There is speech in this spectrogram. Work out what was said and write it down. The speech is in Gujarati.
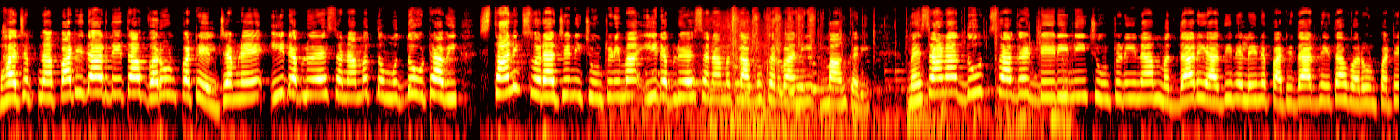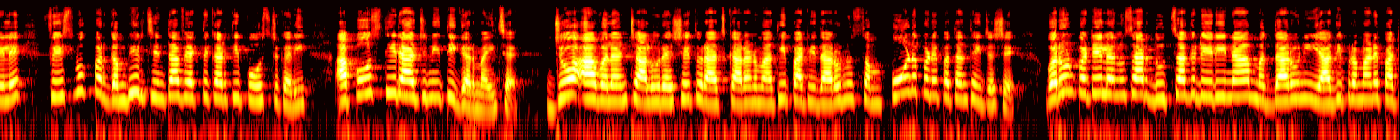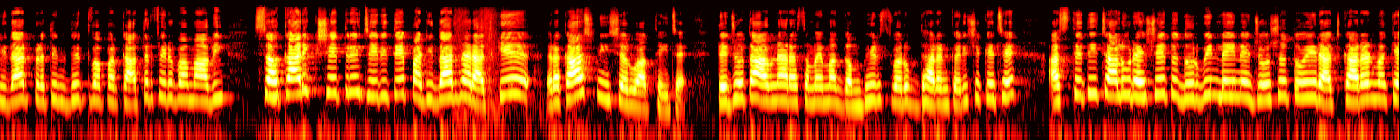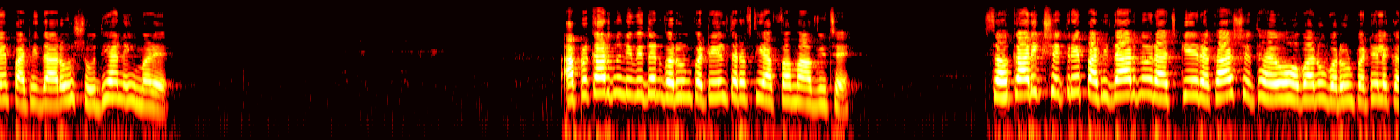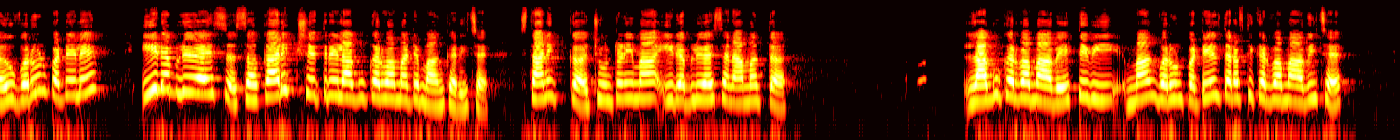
ભાજપના પાટીદાર નેતા વરુણ પટેલ જેમણે ઈડબ્લ્યુએસ અનામતનો મુદ્દો ઉઠાવી સ્થાનિક સ્વરાજ્યની ચૂંટણીમાં ઈડબ્લ્યુએસ અનામત લાગુ કરવાની માંગ કરી. મહેસાણા દૂધસાગર ડેરીની ચૂંટણીના મતદાર યાદીને લઈને પાટીદાર નેતા વરુણ પટેલે ફેસબુક પર ગંભીર ચિંતા વ્યક્ત કરતી પોસ્ટ કરી. આ પોસ્ટથી રાજનીતિ ગરમાઈ છે. જો આ વલણ ચાલુ રહેશે તો રાજકારણમાંથી પાટીદારોનું સંપૂર્ણપણે પતન થઈ જશે. વરુણ પટેલ અનુસાર દૂધસાગર ડેરીના મતદારોની યાદી પ્રમાણે પાટીદાર પ્રતિનિધિત્વ પર કાતર ફેરવવામાં આવી. સહકારી ક્ષેત્રે જે રીતે પાટીદારના રાજકીય રકાશની શરૂઆત થઈ છે, તે જોતા આવનારા સમયમાં ગંભીર સ્વરૂપ ધારણ કરી શકે છે. આ સ્થિતિ ચાલુ રહેશે તો દૂરબીન લઈને જોશો તો એ રાજકારણમાં ક્યાંય પાટીદારો શોધ્યા નહીં મળે. આ પ્રકારનું નિવેદન વરુણ પટેલ તરફથી આપવામાં આવ્યું છે. સહકારી ક્ષેત્રે પાટીદારનો રાજકીય રકાશ થયો હોવાનું વરુણ પટેલે કહ્યું. વરુણ પટેલે ઈડબ્લ્યુએસ સહકારી ક્ષેત્રે લાગુ કરવા માટે માંગ કરી છે. સ્થાનિક ચૂંટણીમાં ઈડબ્લ્યુએસ અનામત લાગુ કરવામાં આવે તેવી માંગ વરુણ પટેલ તરફથી કરવામાં આવી છે.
